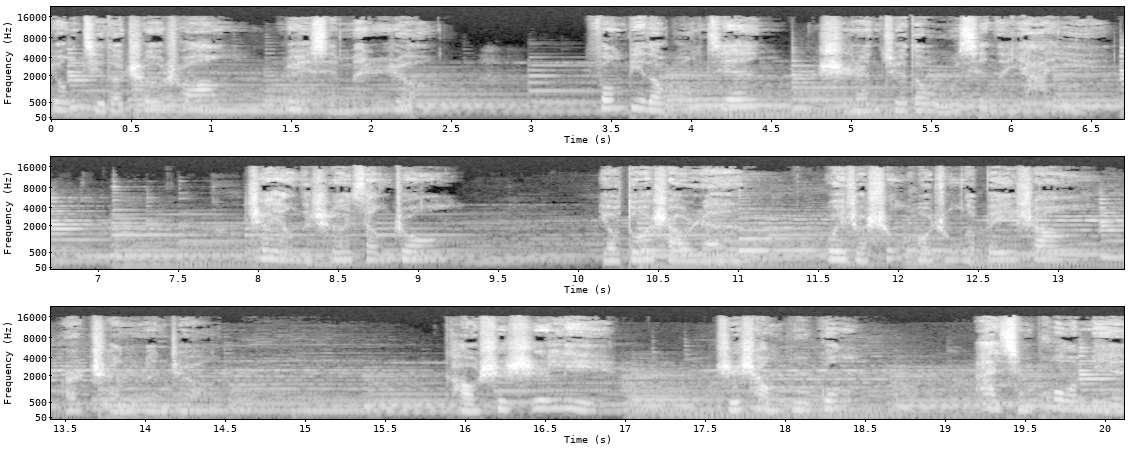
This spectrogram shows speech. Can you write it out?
拥挤的车窗略显闷热。封闭的空间使人觉得无限的压抑。这样的车厢中，有多少人为着生活中的悲伤而沉沦着？考试失利，职场不公，爱情破灭，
